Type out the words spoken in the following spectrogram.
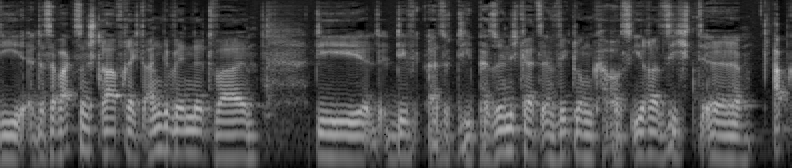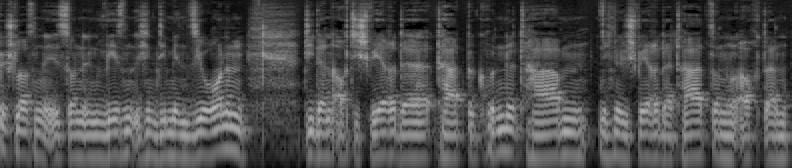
die, das Erwachsenenstrafrecht angewendet, weil die, die, also die Persönlichkeitsentwicklung aus ihrer Sicht äh, abgeschlossen ist und in wesentlichen Dimensionen, die dann auch die Schwere der Tat begründet haben, nicht nur die Schwere der Tat, sondern auch dann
